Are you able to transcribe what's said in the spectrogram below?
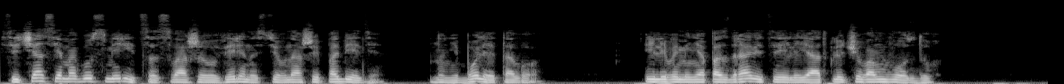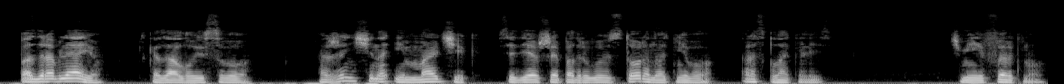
Сейчас я могу смириться с вашей уверенностью в нашей победе, но не более того. Или вы меня поздравите, или я отключу вам воздух». «Поздравляю», — сказал Луис Во. А женщина и мальчик, сидевшие по другую сторону от него, расплакались. Чмеев фыркнул.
